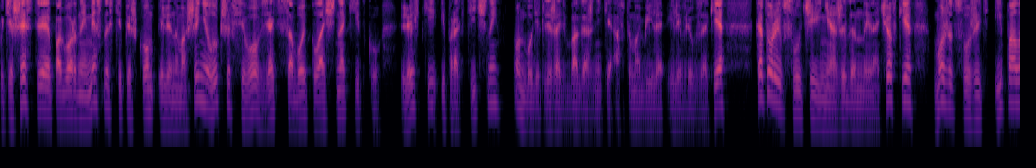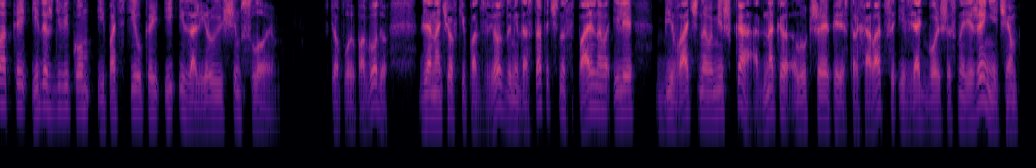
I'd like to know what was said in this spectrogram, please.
Путешествие по горной местности пешком или на машине лучше всего взять с собой плащ-накидку, легкий и практичный, он будет лежать в багажнике автомобиля или в рюкзаке, который в случае неожиданной ночевки может служить и палаткой, и дождевиком, и подстилкой, и изолирующим слоем. В теплую погоду для ночевки под звездами достаточно спального или бивачного мешка, однако лучше перестраховаться и взять больше снаряжения, чем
